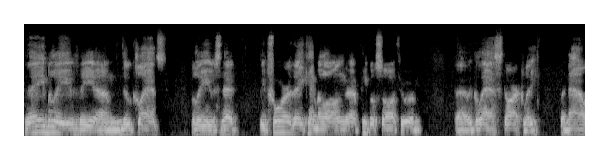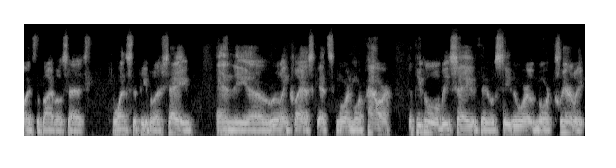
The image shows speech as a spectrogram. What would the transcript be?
They believe, the um, new class believes that before they came along, uh, people saw through a, uh, the glass darkly. But now, as the Bible says, once the people are saved and the uh, ruling class gets more and more power, the people will be saved. They will see the world more clearly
